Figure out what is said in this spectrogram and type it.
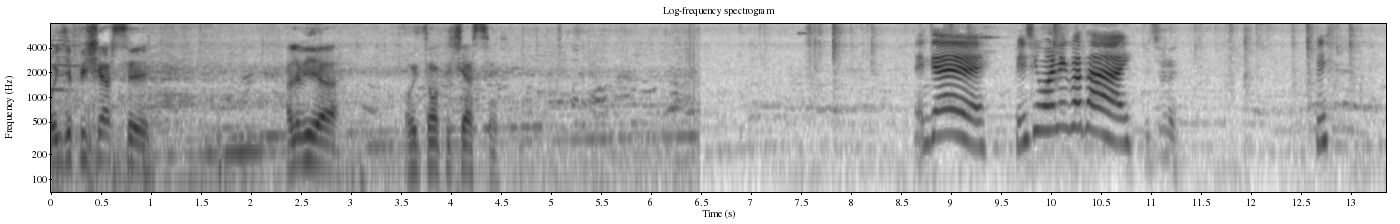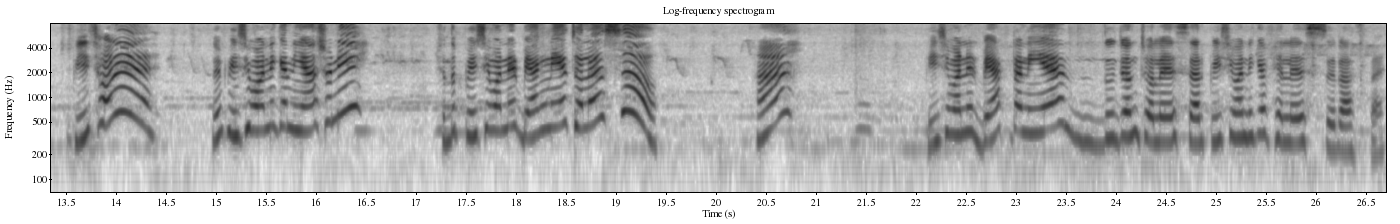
ওই যে পিছিয়ে আসছে। আলভিয়া, ওই তোমার পিছিয়ে আসছে এই যে পিসিমণি কোথায়? পিছনে। তুমি পিসিমণিকে নিয়ে আসুনি? শুধু পিসিমণির ব্যাগ নিয়ে চলে এসছো? হ্যাঁ? পিসিমণির ব্যাগটা নিয়ে দুজন চলে এসছে আর পিসিমণিকে ফেলে এসছে রাস্তায়।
